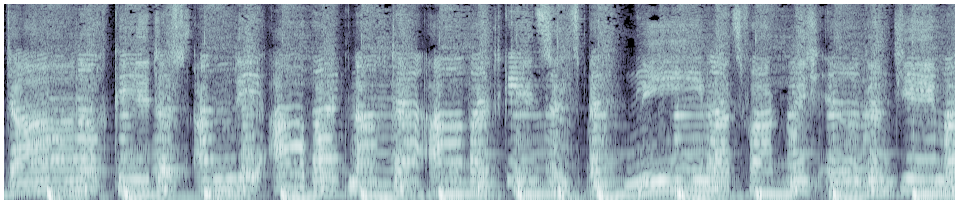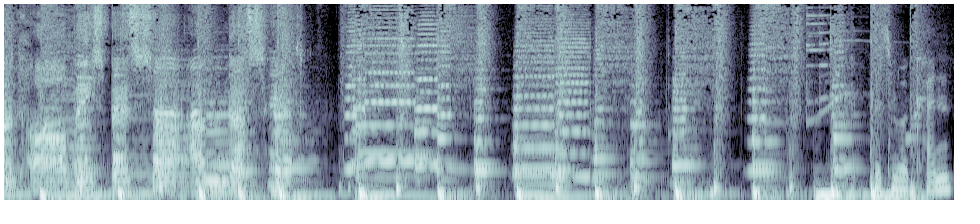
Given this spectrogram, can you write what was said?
Danach geht es an die Arbeit, nach der Arbeit geht's ins Bett. Niemals fragt mich irgendjemand, ob ich's besser anders hätte. Also man kann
